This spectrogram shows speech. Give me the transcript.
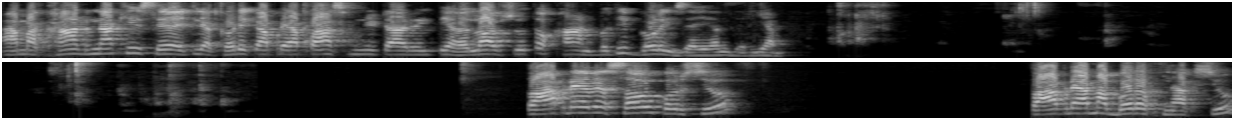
આમાં ખાંડ નાખી એટલે ઘડીક આપણે આ પાંચ મિનિટ આ રીતે હલાવશું તો ખાંડ બધી ગળી જાય અંદર એમ તો આપણે હવે સર્વ કરશું. તો આપણે આમાં બરફ નાખશું.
